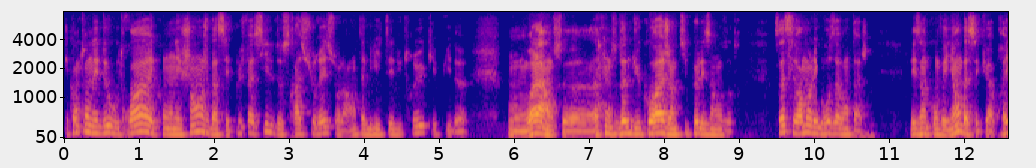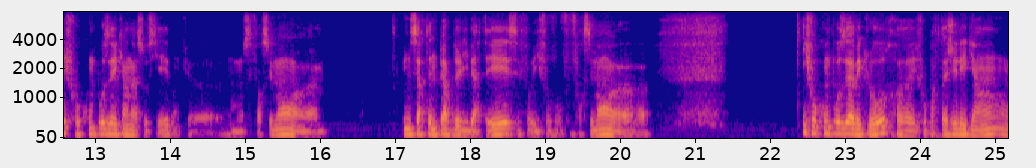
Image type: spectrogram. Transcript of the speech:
Et quand on est deux ou trois et qu'on échange, bah, c'est plus facile de se rassurer sur la rentabilité du truc, et puis de, voilà, on se, on se donne du courage un petit peu les uns aux autres. Ça, c'est vraiment les gros avantages. Les inconvénients, bah, c'est qu'après, il faut composer avec un associé. Donc, euh, c'est forcément euh, une certaine perte de liberté. il faut, forcément. Euh, composer avec l'autre, il faut partager les gains.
